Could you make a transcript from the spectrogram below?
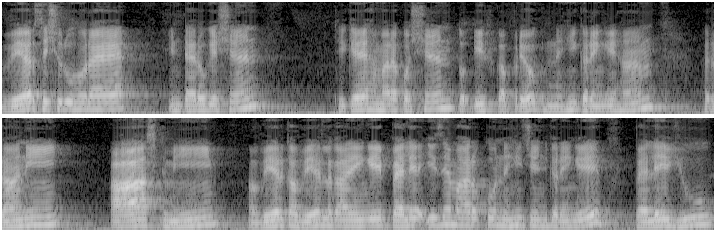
वेयर से शुरू हो रहा है? इंटेरोगेशन ठीक है, हमारा क्वेश्चन तो इफ़ का प्रयोग नहीं करेंगे हम। रानी आस्ट मी वेयर का वेयर लगाएँगे? पहले इज़ एम आर को नहीं चेंज करेंगे। पहले यू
